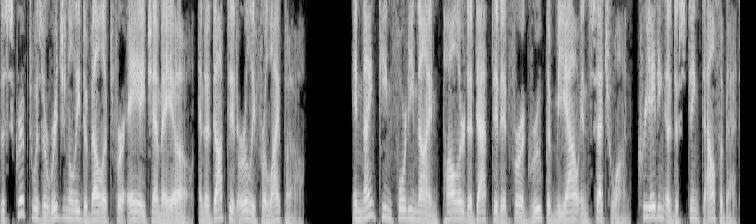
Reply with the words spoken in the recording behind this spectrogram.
The script was originally developed for AHMAO, and adopted early for LiPo. In 1949 Pollard adapted it for a group of Miao in Sichuan, creating a distinct alphabet.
